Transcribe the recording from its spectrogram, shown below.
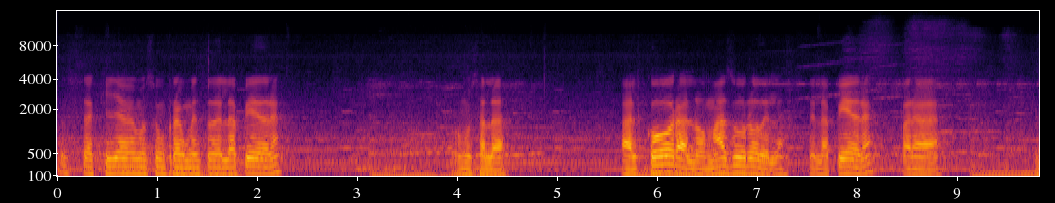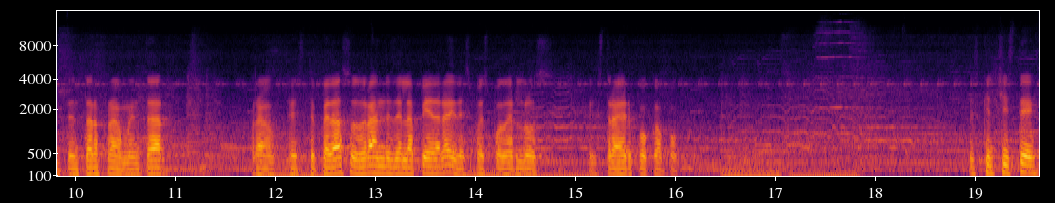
Entonces aquí ya vemos un fragmento de la piedra. Vamos a la al core, a lo más duro de la, de la piedra, para intentar fragmentar este, pedazos grandes de la piedra y después poderlos extraer poco a poco. Es que el chiste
